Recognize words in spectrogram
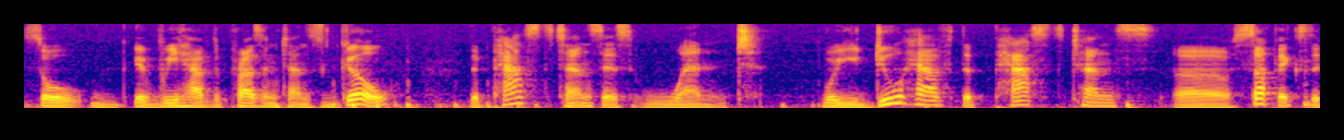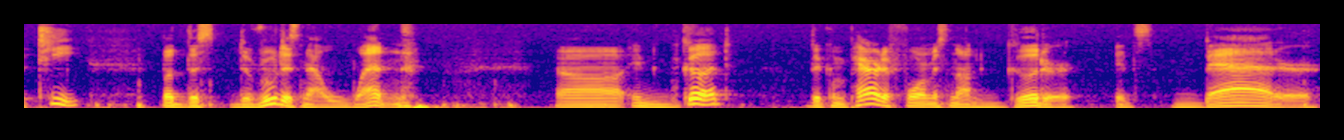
So if we have the present tense go, the past tense is went, where you do have the past tense uh, suffix, the t, but this, the root is now when. Uh, in good, the comparative form is not gooder, it's better.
